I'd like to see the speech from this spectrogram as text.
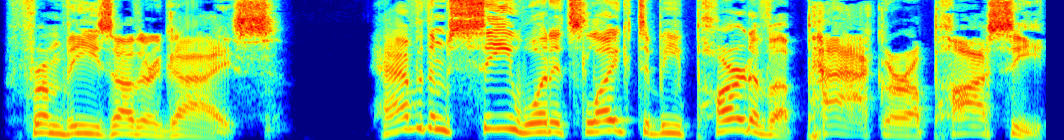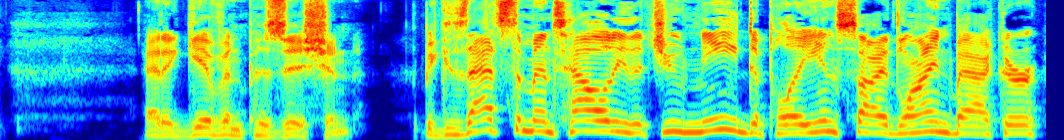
from these other guys. Have them see what it's like to be part of a pack or a posse at a given position. Because that's the mentality that you need to play inside linebacker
